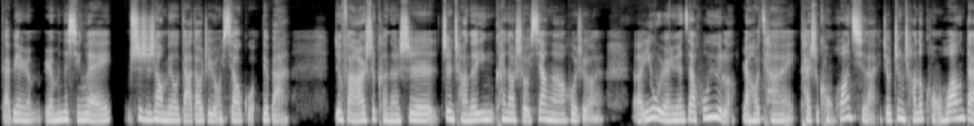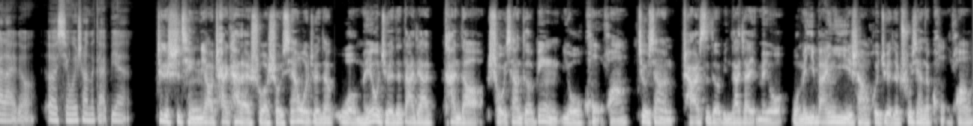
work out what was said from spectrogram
改变人人们的行为，事实上没有达到这种效果，对吧？就反而是可能是正常的，因看到首相啊或者呃医务人员在呼吁了，然后才开始恐慌起来。就正常的恐慌带来的呃行为上的改变。这个事情要拆开来说，首先我觉得我没有觉得大家看到首相得病有恐慌，就像查尔斯得病，大家也没有我们一般意义上会觉得出现的恐慌。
